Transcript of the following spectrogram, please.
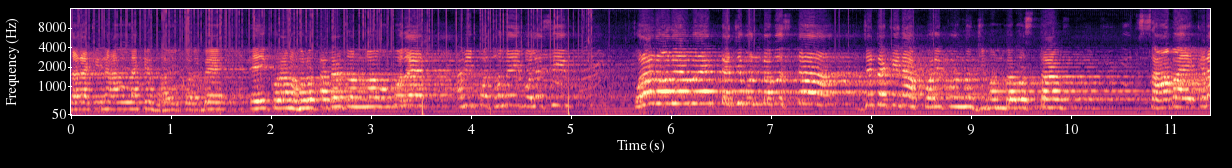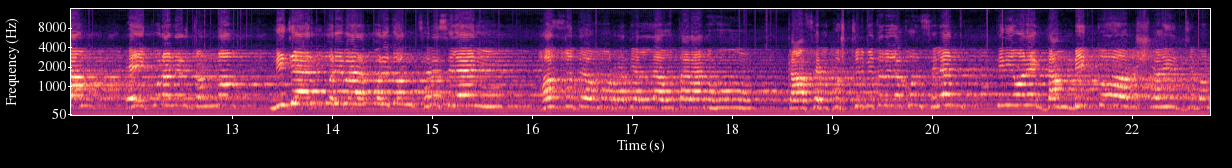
যারা কিনা আল্লাহকে ভয় করবে, এই কোরআন হলো তাদের জন্য উপদেশ। আমি প্রথমেই বলেছি, কোরআন হলো এমন একটা জীবন ব্যবস্থা, যেটা কিনা পরিপূর্ণ জীবন ব্যবস্থা। সাহাবা একরাম এই কোরআনের জন্য নিজের পরিবার পরিজন ছেড়েছিলেন। হযরতে ওমর রাদিয়াল্লাহু তাআলা আনহু কাফের গোষ্ঠীর ভিতরে যখন ছিলেন, তিনি অনেক দাম্ভিকর সহিত জীবন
